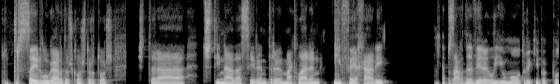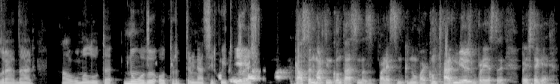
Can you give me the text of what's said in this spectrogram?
pelo terceiro lugar dos construtores estará destinada a ser entre McLaren e Ferrari, apesar de haver ali uma outra equipa que poderá dar alguma luta num ou outro determinado circuito, mas... Que Aston Martin contasse, mas parece-me que não vai contar mesmo para esta, para esta guerra.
